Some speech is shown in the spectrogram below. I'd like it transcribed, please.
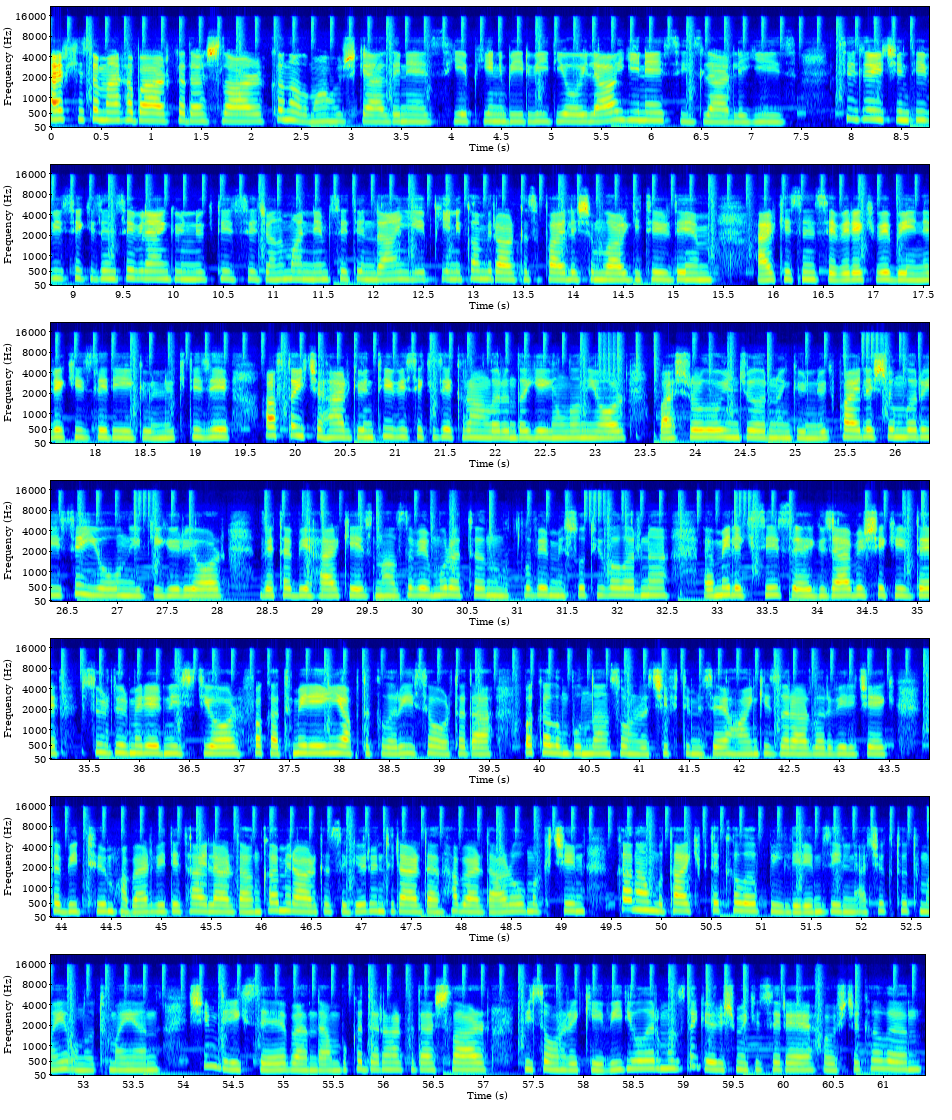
Herkese merhaba arkadaşlar. Kanalıma hoş geldiniz. Yepyeni bir videoyla yine sizlerleyiz. Sizler için TV8'in sevilen günlük dizisi Canım Annem setinden yepyeni kamera arkası paylaşımlar getirdim. Herkesin severek ve beğenerek izlediği günlük dizi hafta içi her gün TV8 ekranlarında yayınlanıyor. Başrol oyuncularının günlük paylaşımları ise yoğun ilgi görüyor ve tabi herkes Nazlı ve Murat'ın mutlu ve mesut yuvalarını e, meleksiz e, güzel bir şekilde sürdürmelerini istiyor. Fakat Meleğin yaptıkları ise ortada. Bakalım bundan sonra çiftimize hangi zararları verecek? Tabi tüm haber ve detaylardan kamera arkası görüntülerden haberdar olmak için kanalımı takipte kalıp bildirim zilini açık tutmayı unutmayın. Şimdilik ise benden bu kadar arkadaşlar. Bir sonraki videolarımızda görüşmek üzere. Hoşçakalın.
